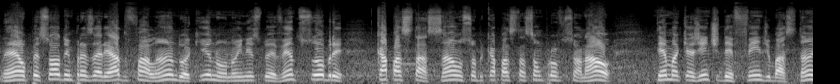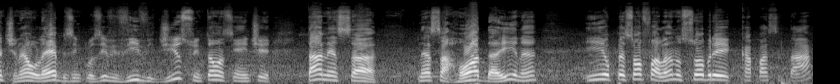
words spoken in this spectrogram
né? O pessoal do empresariado falando aqui no, no início do evento sobre capacitação, sobre capacitação profissional tema que a gente defende bastante, né? O Lebs, inclusive, vive disso, então assim, a gente tá nessa, nessa roda aí, né? E o pessoal falando sobre capacitar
